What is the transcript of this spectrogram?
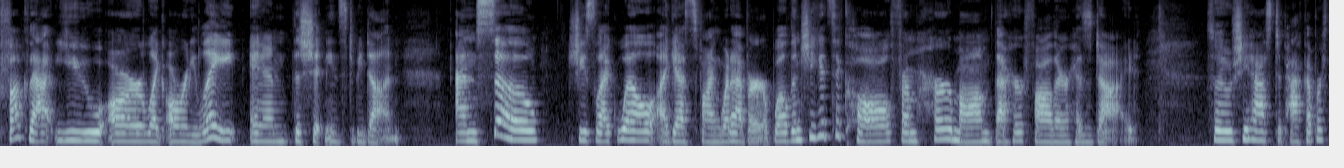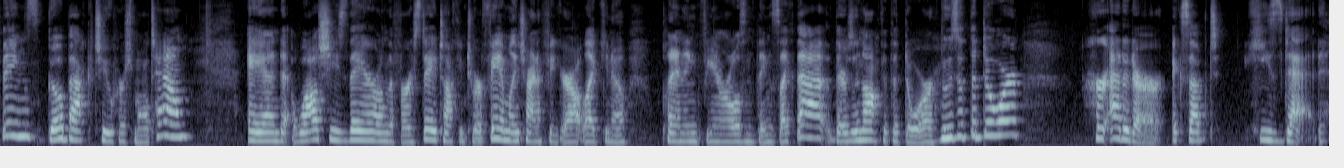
fuck that. You are like already late and the shit needs to be done. And so she's like, well, I guess fine, whatever. Well, then she gets a call from her mom that her father has died. So she has to pack up her things, go back to her small town. And while she's there on the first day talking to her family, trying to figure out like, you know, planning funerals and things like that, there's a knock at the door. Who's at the door? Her editor, except he's dead.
